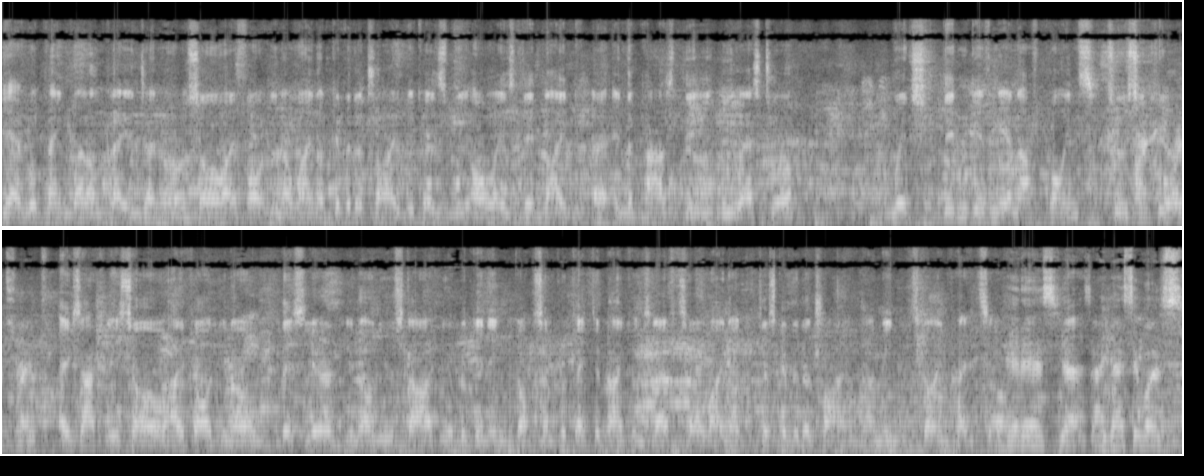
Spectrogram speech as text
yeah, we're playing well on play in general, so I thought, you know, why not give it a try? Because we always did like uh, in the past the US tour, which didn't give me enough points to secure. Exactly. So I thought, you know, this year, you know, new start, new beginning, got some protected rankings left, so why not just give it a try? And I mean, it's going great. So It is, yes. I guess it was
